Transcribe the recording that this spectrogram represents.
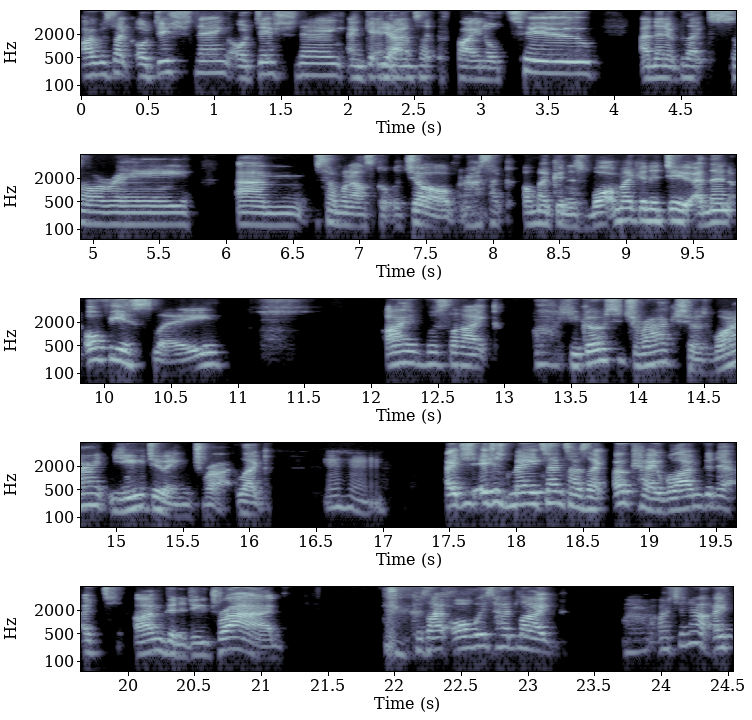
i was like auditioning auditioning and getting Yeah. down to like the final two and then it'd be like sorry um someone else got the job and i was like oh my goodness what am i going to do and then obviously i was like oh you go to drag shows why aren't you doing drag like Mhm. I just it just made sense. I was like, okay, well, I'm gonna I'm gonna do drag because I always had like I don't know. I,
